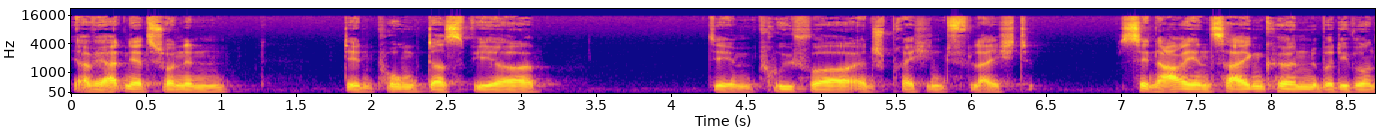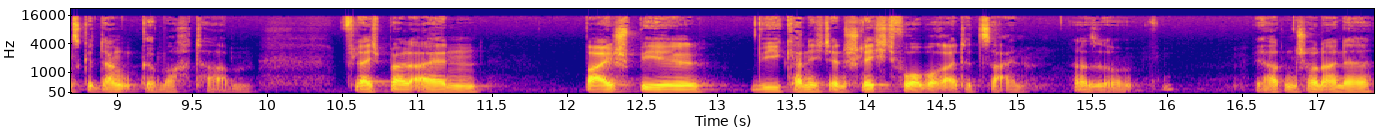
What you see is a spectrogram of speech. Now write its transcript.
Ja, wir hatten jetzt schon den, den Punkt, dass wir dem Prüfer entsprechend vielleicht Szenarien zeigen können, über die wir uns Gedanken gemacht haben. Vielleicht mal ein Beispiel, wie kann ich denn schlecht vorbereitet sein? Also wir hatten schon eine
